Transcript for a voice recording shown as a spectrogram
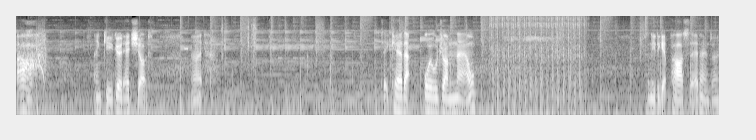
Ah, thank you. Good headshot. Right. Take care of that oil drum now. I need to get past there, don't I?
